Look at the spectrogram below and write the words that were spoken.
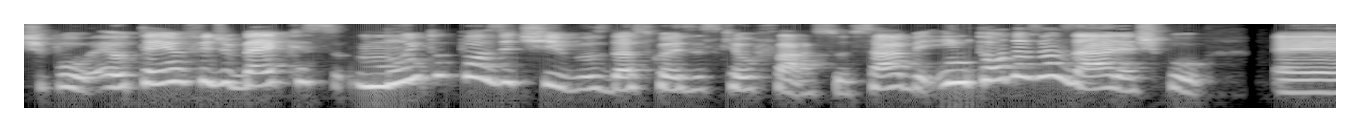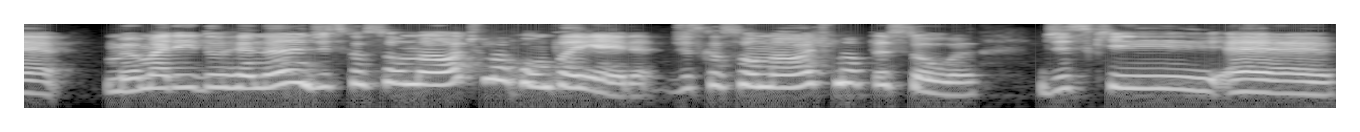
Tipo, eu tenho feedbacks muito positivos das coisas que eu faço, sabe? Em todas as áreas. Tipo, é, meu marido Renan diz que eu sou uma ótima companheira, diz que eu sou uma ótima pessoa, diz que é,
